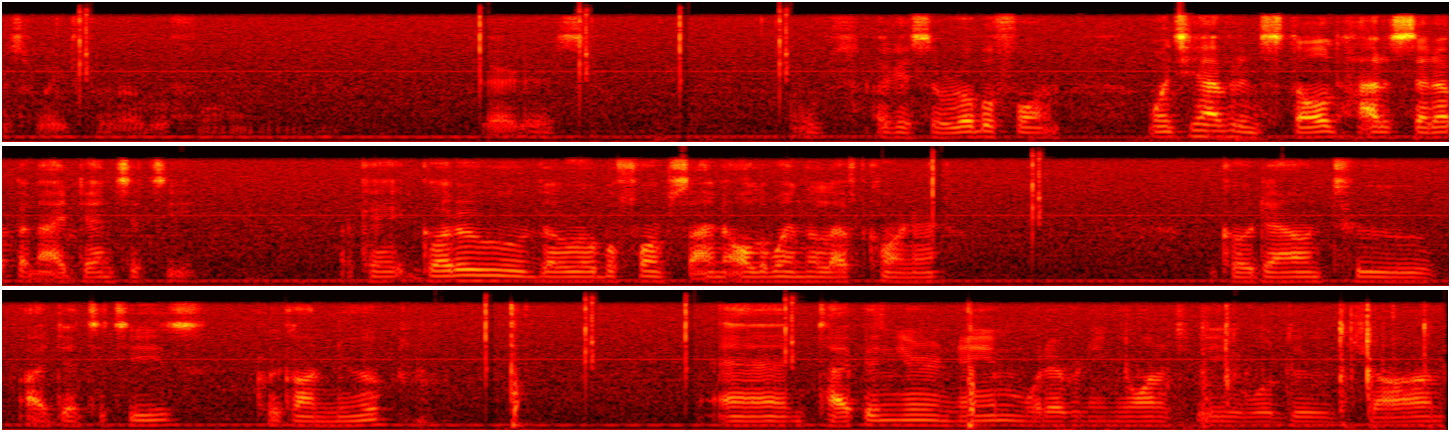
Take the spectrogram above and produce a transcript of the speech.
Just wait for RoboForm. There it is. Oops. okay so RoboForm. Once you have it installed how to set up an identity okay go to the RoboForm sign all the way in the left corner. Go down to identities click on new and type in your name whatever name you want it to be. We'll do John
